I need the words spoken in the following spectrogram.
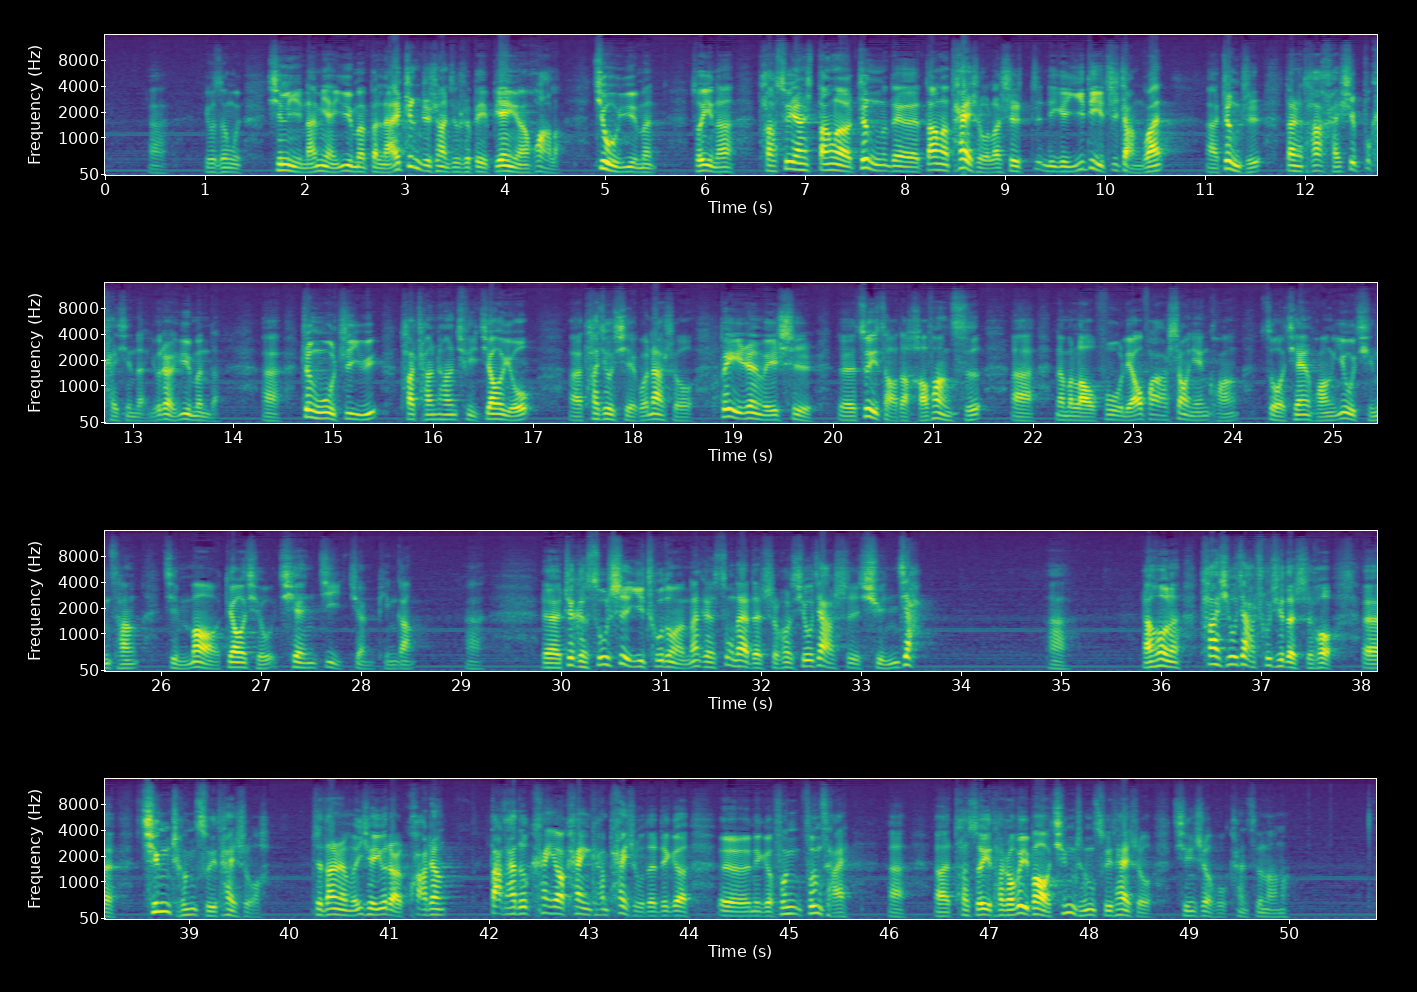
有这么心里难免郁闷，本来政治上就是被边缘化了，就郁闷。所以呢，他虽然当了正的当了太守了，是那个一地之长官啊，正直，但是他还是不开心的，有点郁闷的啊。政务之余，他常常去郊游啊，他就写过那首被认为是呃最早的豪放词啊。那么老夫聊发少年狂，左牵黄，右擎苍，锦帽貂裘，千骑卷平冈。呃，这个苏轼一出动，那个宋代的时候休假是旬假，啊，然后呢，他休假出去的时候，呃，倾城随太守啊，这当然文学有点夸张，大家都看要看一看太守的这个呃那个风风采啊啊，他所以他说“为报倾城随太守，亲射虎看孙郎”嘛。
